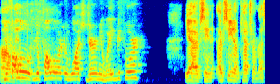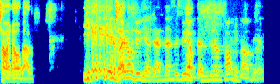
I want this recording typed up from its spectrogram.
Oh, you man. follow you follow or you watch jeremy wade before Yeah, I've seen I've seen him catch them. That's how I know about him. Yeah, right on, dude. Yeah, that, that's the dude. Yep. That's the dude I'm talking about, man.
